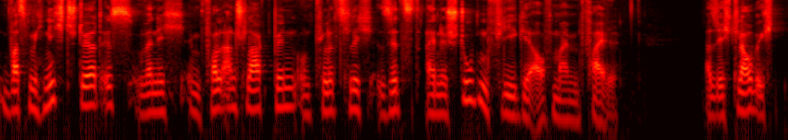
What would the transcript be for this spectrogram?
Was mich nicht stört, ist, wenn ich im Vollanschlag bin und plötzlich sitzt eine Stubenfliege auf meinem Pfeil. Also ich glaube, ich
